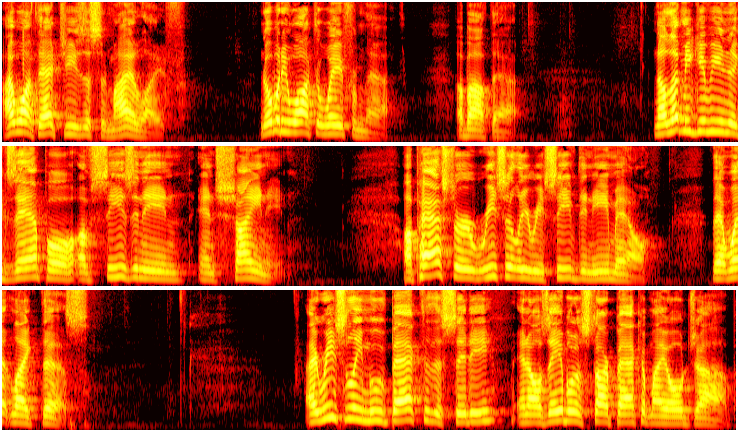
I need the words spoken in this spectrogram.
I want that Jesus in my life. Nobody walked away from that, about that. Now, let me give you an example of seasoning and shining. A pastor recently received an email that went like this I recently moved back to the city and I was able to start back at my old job.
